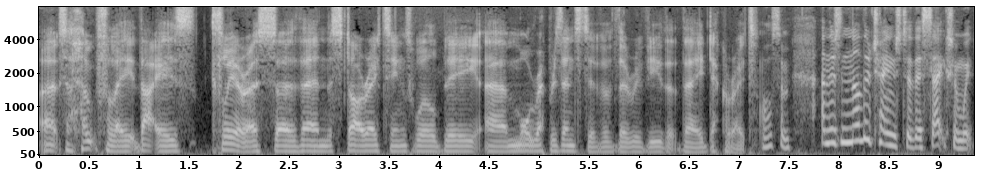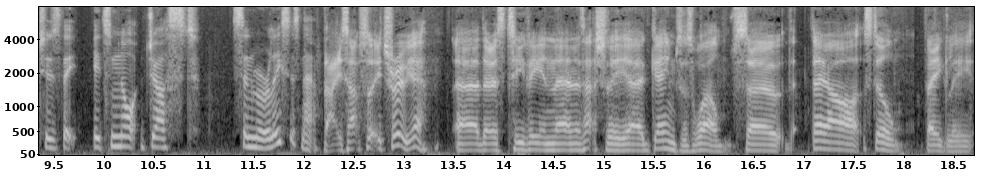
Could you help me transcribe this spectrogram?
Uh, so hopefully that is clearer. So then the star ratings will be uh, more representative of the review that they decorate. Awesome. And there's another change to this section, which is that it's not just cinema releases now. That is absolutely true. Yeah, uh, there's TV in there, and there's actually uh, games as well. So th- they are still vaguely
